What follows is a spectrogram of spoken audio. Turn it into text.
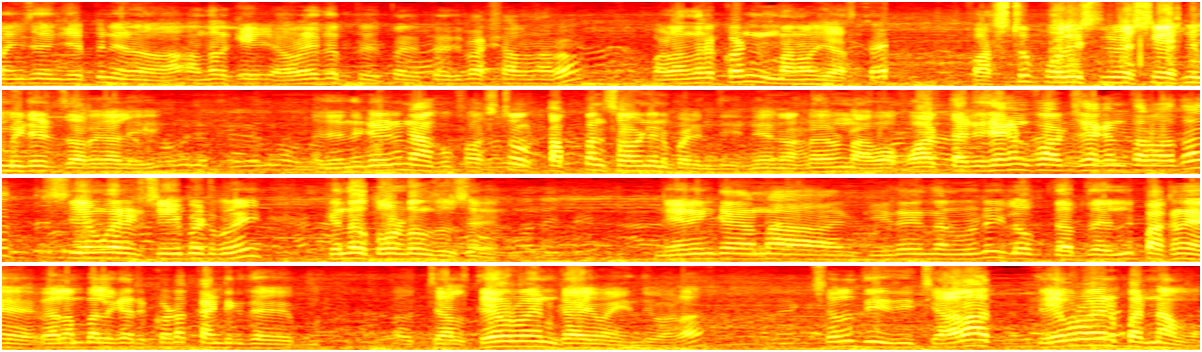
మంచిదని చెప్పి నేను అందరికీ ఎవరైతే ప్రతిపక్షాలు ఉన్నారో వాళ్ళందరికీ కూడా నేను మనవి చేస్తాను. ఫస్ట్ పోలీస్ ఇన్వెస్టిగేషన్ ఇమీడియట్ జరగాలి. అది ఎందుకంటే నాకు ఫస్ట్ ఒక టప్ అని సౌండ్ వినపడింది. నేను అక్కడ ఉన్నా థర్టీ సెకండ్ ఫార్టీ సెకండ్ తర్వాత సీఎం గారు చేయి పెట్టుకుని కింద తోలడం చూశాను నేను. ఇంకా ఏమన్నా ఇదైంది అనుకుంటే ఈ లోపు దెబ్బ తగిలి పక్కనే వెలంపల్లి గారికి కూడా కంటికి చాలా తీవ్రమైన గాయం అయింది ఇవాళ. చలో ఇది చాలా తీవ్రమైన పరిణామం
